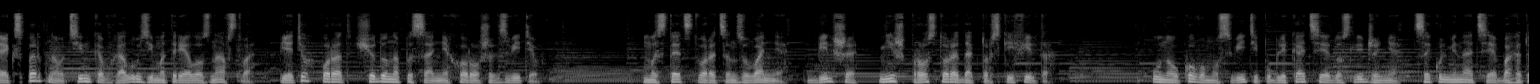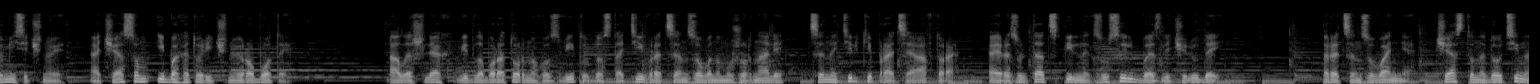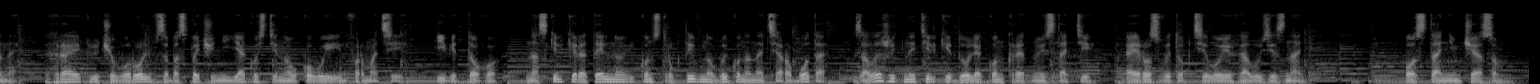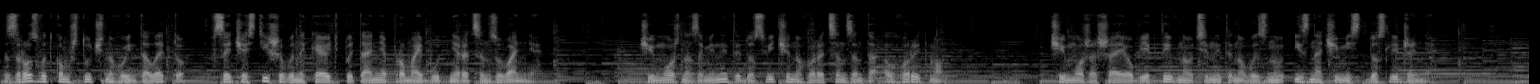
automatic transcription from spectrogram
Експертна оцінка в галузі матеріалознавства, п'ятьох порад щодо написання хороших звітів. Мистецтво рецензування більше, ніж просто редакторський фільтр. У науковому світі публікація дослідження це кульмінація багатомісячної, а часом і багаторічної роботи. Але шлях від лабораторного звіту до статті в рецензованому журналі це не тільки праця автора, а й результат спільних зусиль безлічі людей. Рецензування, часто недооцінене, грає ключову роль в забезпеченні якості наукової інформації, і від того, наскільки ретельно і конструктивно виконана ця робота, залежить не тільки доля конкретної статті, а й розвиток цілої галузі знань. Останнім часом, з розвитком штучного інтелекту, все частіше виникають питання про майбутнє рецензування. Чи можна замінити досвідченого рецензента алгоритмом? Чи може шая об'єктивно оцінити новизну і значимість дослідження?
